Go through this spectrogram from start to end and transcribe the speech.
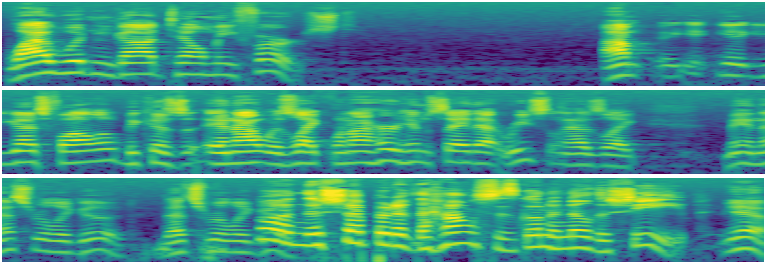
Why wouldn't God tell me first? I'm, you, you guys follow? Because, and I was like, when I heard him say that recently, I was like, man, that's really good. That's really good. Well, and the shepherd of the house is going to know the sheep. Yeah.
